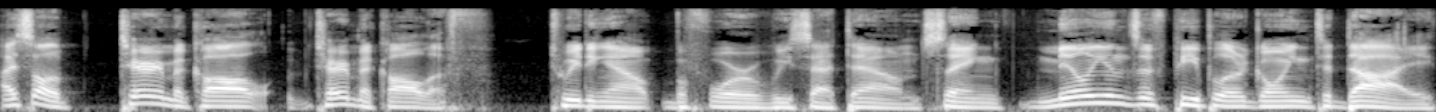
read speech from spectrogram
I saw Terry McCall Terry McAuliffe tweeting out before we sat down saying millions of people are going to die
